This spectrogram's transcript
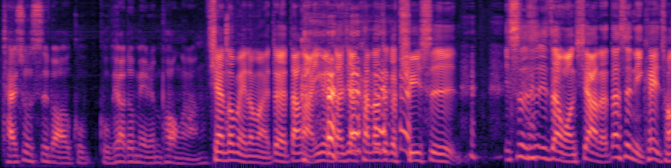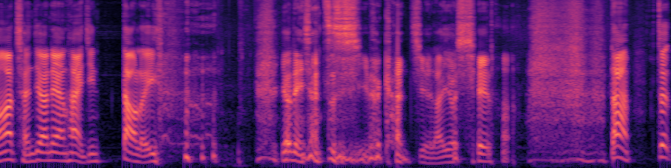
台塑四宝股股票都没人碰啊，现在都没人买。对，当然，因为大家看到这个趋势 是是一直在往下的，但是你可以从它成交量，它已经到了一 有点像窒息的感觉了，有些了。当然，这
